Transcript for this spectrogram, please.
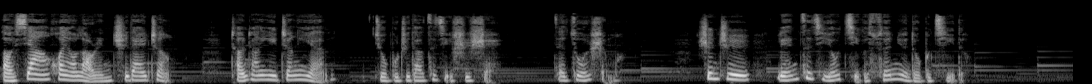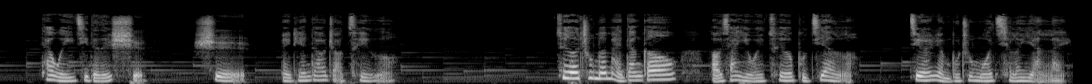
老夏患有老人痴呆症，常常一睁眼就不知道自己是谁，在做什么，甚至连自己有几个孙女都不记得。他唯一记得的事，是每天都要找翠娥。翠娥出门买蛋糕，老夏以为翠娥不见了，竟然忍不住抹起了眼泪。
